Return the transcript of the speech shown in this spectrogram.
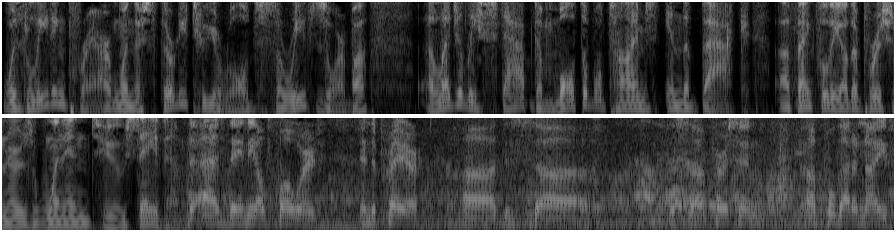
was leading prayer when this 32 year old Sarif Zorba allegedly stabbed him multiple times in the back. Uh, thankfully, other parishioners went in to save him. As they knelt forward in the prayer, uh, this uh, this uh, person uh, pulled out a knife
